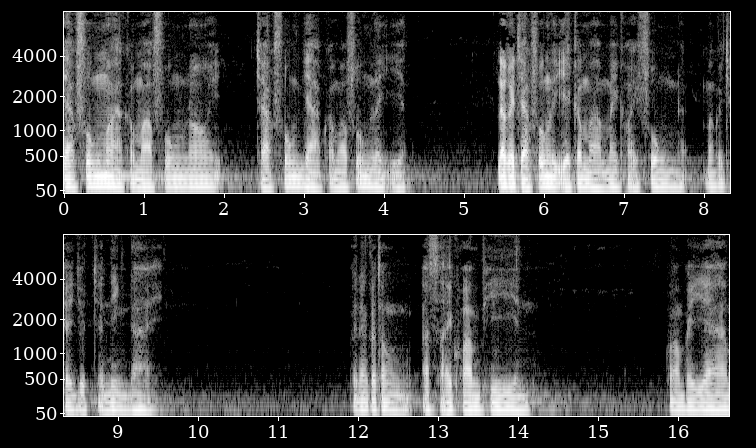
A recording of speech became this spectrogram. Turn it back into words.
จากฟุ้งมากก็มาฟุ้งน้อย จากฟุ้งหยาบก็มาฟุ้งละเอียด แล้วก็จากฟุ้งละเอียดก็มาไม่ค่อยฟุ้งนะมันก็จะหยุดจะนิ่งได้ เพราะนั้นก็ต้องอาศัยความเพียรความพยายาม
